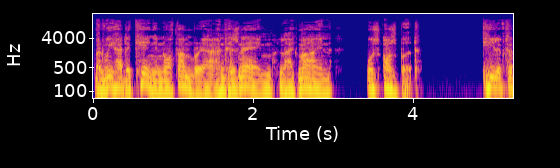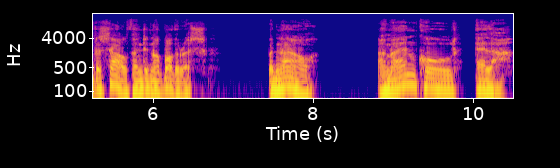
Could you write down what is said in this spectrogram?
but we had a king in Northumbria, and his name, like mine, was Osbert. He lived to the south and did not bother us. But now, a man called Ella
